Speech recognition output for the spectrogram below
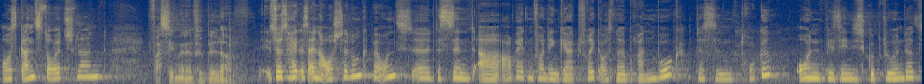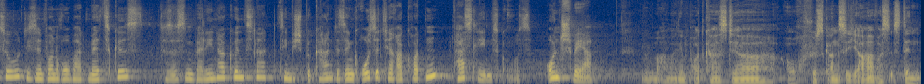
aus ganz Deutschland. Was sehen wir denn für Bilder? Zurzeit ist eine Ausstellung bei uns. Äh, Das sind äh, Arbeiten von den Gerd Frick aus Neubrandenburg. Das sind Drucke. Und wir sehen die Skulpturen dazu. Die sind von Robert Metzges. Das ist ein Berliner Künstler, ziemlich bekannt. Das sind große Terrakotten, fast lebensgroß und schwer. Nun machen wir den Podcast ja auch fürs ganze Jahr. Was ist denn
